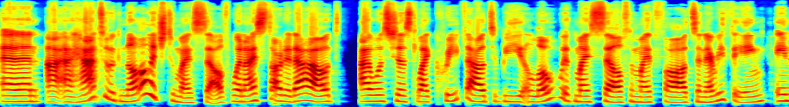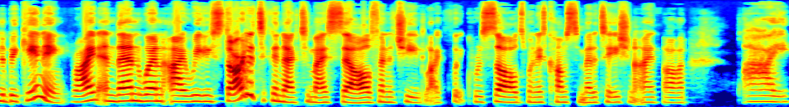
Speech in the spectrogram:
and I, I had to acknowledge to myself when I started out, I was just like creeped out to be alone with myself and my thoughts and everything in the beginning, right? And then when I really started to connect to myself and achieve like quick results when it comes to meditation, I thought, why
